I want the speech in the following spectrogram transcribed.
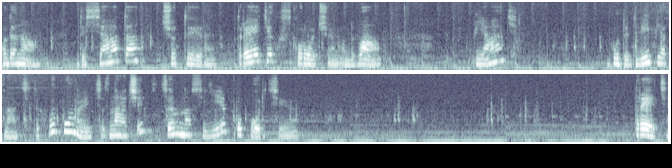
1 десята, 4 третіх, скорочуємо 2 5, буде 2 п'ятнадцятих. Виконується, значить, це в нас є пропорцією. Третє.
